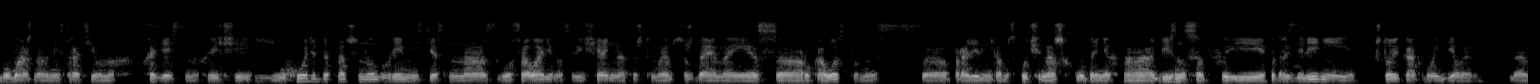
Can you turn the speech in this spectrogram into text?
бумажно-административных, хозяйственных вещей. И уходит достаточно много времени, естественно, на согласование, на совещание, на то, что мы обсуждаем и с руководством, и с параллельно там, с кучей наших внутренних а, бизнесов и подразделений, что и как мы делаем, да,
